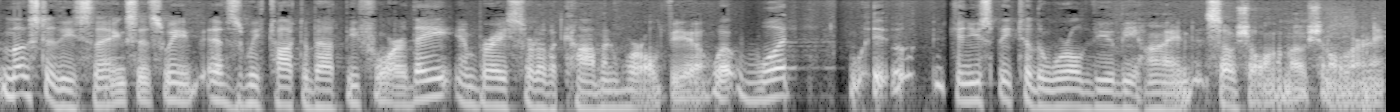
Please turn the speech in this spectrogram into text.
most of these things, as we as we've talked about before, they embrace sort of a common worldview. What what can you speak to the worldview behind social and emotional learning?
